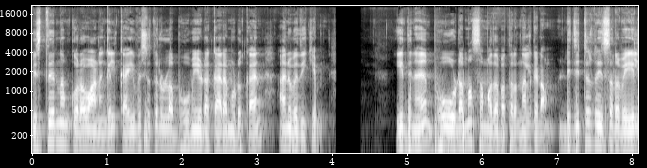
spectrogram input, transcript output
വിസ്തീർണം കുറവാണെങ്കിൽ കൈവശത്തിലുള്ള ഭൂമിയുടെ കരമൊടുക്കാൻ അനുവദിക്കും. ഇതിന് ഭൂവുടമ സമ്മതപത്രം നൽകണം. ഡിജിറ്റൽ റിസർവേയിൽ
